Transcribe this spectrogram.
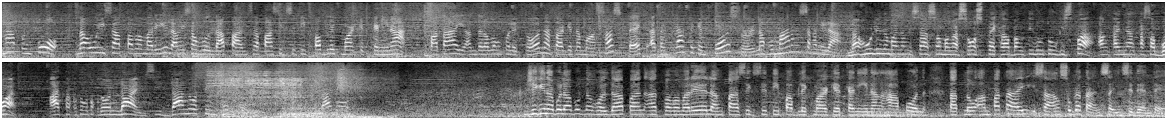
Kaninang hapon po, nauwi sa pamamaril ang isang holdapan sa Pasig City Public Market kanina. Patay ang dalawang kolektor na target ng mga suspect at ang traffic enforcer na humarang sa kanila. Nahuli naman ang isa sa mga sospek habang tinutugis pa ang kanyang kasabwat. At nakatutok doon live si Dano Tingkungko. Dano, Jiggy nabulabog ng holdapan at pamamaril ang Pasig City Public Market kaninang hapon. Tatlo ang patay, isa ang sugatan sa insidente.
